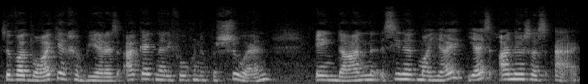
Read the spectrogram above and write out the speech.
So wat baie keer gebeur is ek kyk na die volgende persoon en dan sien ek maar jy jy's anders as ek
